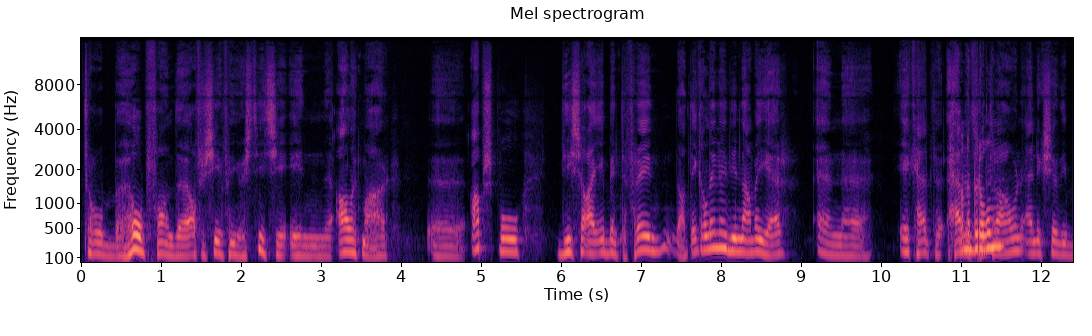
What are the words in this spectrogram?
door behulp van de officier van justitie in Alkmaar, uh, Abspoel, die zei, ik ben tevreden dat ik alleen die naam hier. En uh, ik heb, heb het vertrouwen en ik zal die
